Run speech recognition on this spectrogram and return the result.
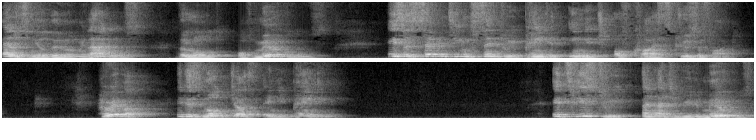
El Señor de los Milagros, the Lord of Miracles, is a 17th century painted image of Christ crucified. However, it is not just any painting. Its history and attributed miracles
